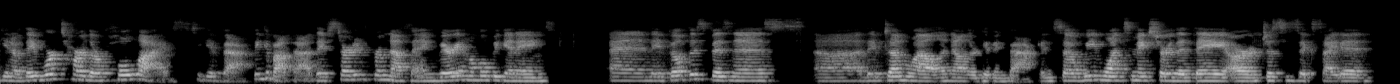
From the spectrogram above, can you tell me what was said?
you know, they worked hard their whole lives to give back. Think about that. They've started from nothing, very humble beginnings and they built this business. Uh, they've done well, and now they're giving back. And so we want to make sure that they are just as excited,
